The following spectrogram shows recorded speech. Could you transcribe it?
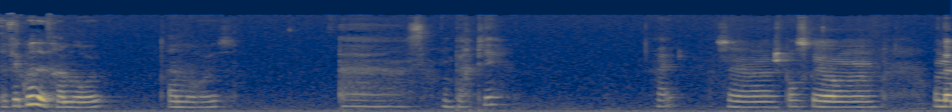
Ça fait quoi d'être amoureux? Amoureuse? Euh, c'est mon père-pied. Ouais. Je, je pense qu'on on a,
